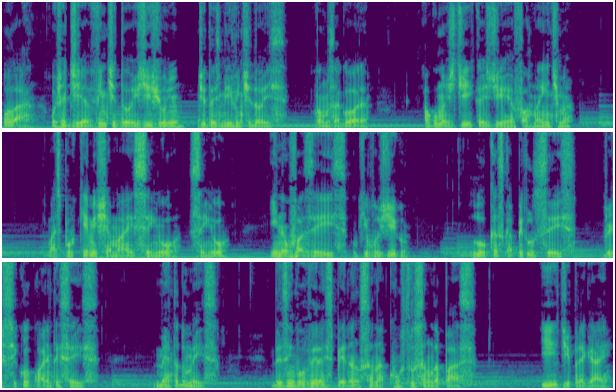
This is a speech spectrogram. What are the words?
Olá, hoje é dia 22 de junho de 2022. Vamos agora algumas dicas de reforma íntima. Mas por que me chamais Senhor, Senhor, e não fazeis o que vos digo? Lucas capítulo 6, versículo 46. Meta do mês: desenvolver a esperança na construção da paz. E de pregai,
